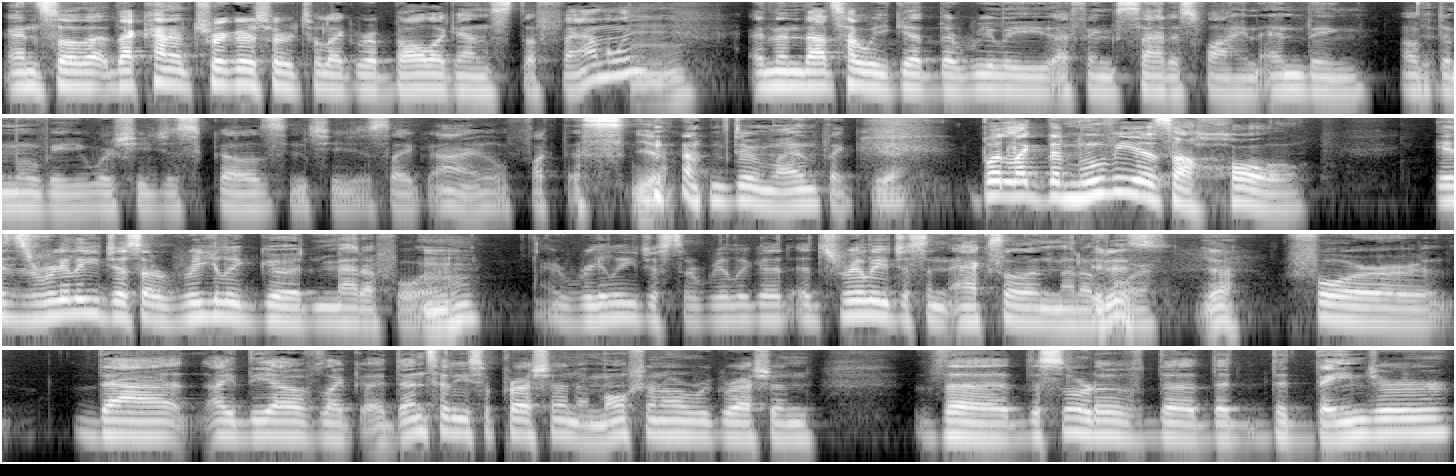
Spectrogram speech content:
And so that, that kind of triggers her to like rebel against the family. Mm-hmm. And then that's how we get the really, I think, satisfying ending of the movie where she just goes and she's just like, all right, well, fuck this. Yeah. I'm doing my own thing. Yeah. But like the movie as a whole is really just a really good metaphor. Mm-hmm. Really, just a really good, it's really just an excellent metaphor It is. Yeah. for that idea of like identity suppression, emotional regression, the the sort of the the, the danger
